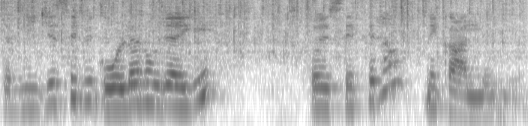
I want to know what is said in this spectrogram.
जब नीचे से भी गोल्डन हो जाएगी तो इसे फिर हम निकाल लेंगे।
